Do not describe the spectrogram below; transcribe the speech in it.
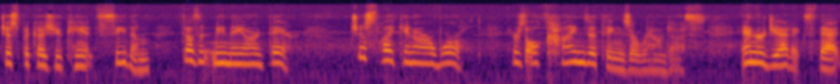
just because you can't see them doesn't mean they aren't there. Just like in our world, there's all kinds of things around us, energetics that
